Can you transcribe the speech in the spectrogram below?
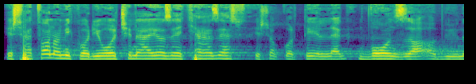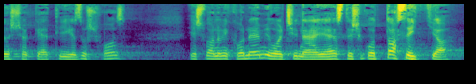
És hát van, amikor jól csinálja az egyház ezt, és akkor tényleg vonzza a bűnösöket Jézushoz. És van, amikor nem jól csinálja ezt, és akkor taszítja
